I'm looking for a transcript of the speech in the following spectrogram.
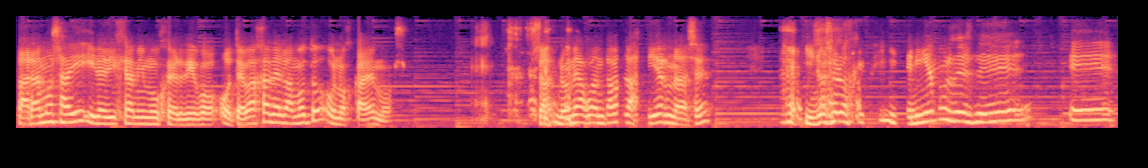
Paramos ahí y le dije a mi mujer: digo, o te bajas de la moto o nos caemos. O sea, no me aguantaban las piernas, ¿eh? Y no sé los que. Y teníamos desde. eh,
